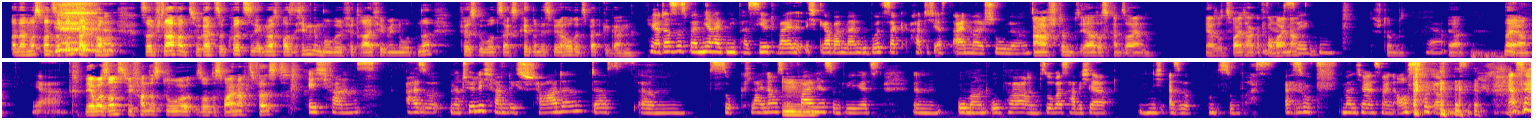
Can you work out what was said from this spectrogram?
Und dann muss man so runterkommen, so im Schlafanzug, hat so kurz irgendwas vor sich hingemurmelt für drei, vier Minuten, ne, fürs Geburtstagskind und ist wieder hoch ins Bett gegangen. ja, das ist bei mir halt nie passiert, weil ich glaube, an meinem Geburtstag hatte ich erst einmal Schule. Ah, stimmt, ja, das kann sein. Ja, so zwei Tage vor Ja, Weihnachten. deswegen, Stimmt, Ja, ja. Naja. ja. Nee, aber sonst, wie fandest du so das Weihnachtsfest? Ich fand's, also natürlich fand ich es schade, dass ähm, so klein ausgefallen Mhm. ist und wir jetzt ähm, Oma und Opa und sowas habe ich ja nicht, also und sowas. Also pff, manchmal ist mein Ausdruck auch ein bisschen. Also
